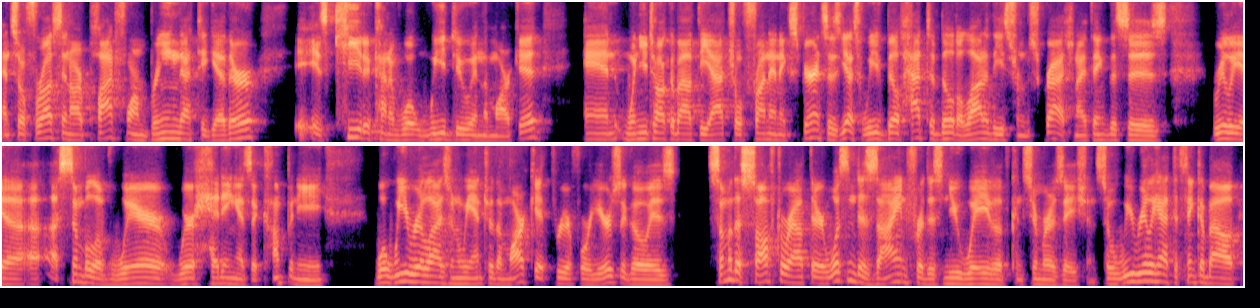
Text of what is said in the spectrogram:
And so for us in our platform, bringing that together is key to kind of what we do in the market. And when you talk about the actual front end experiences, yes, we've built had to build a lot of these from scratch. And I think this is really a, a symbol of where we're heading as a company. What we realized when we entered the market three or four years ago is some of the software out there wasn't designed for this new wave of consumerization. So we really had to think about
